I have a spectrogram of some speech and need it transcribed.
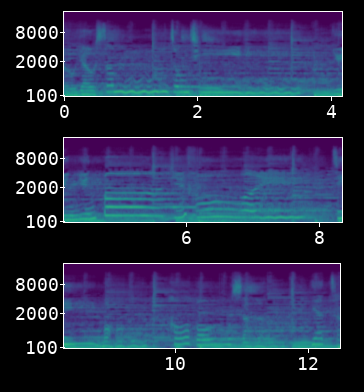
悠悠心中痴，源源不绝抚慰，只望可补偿一切。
